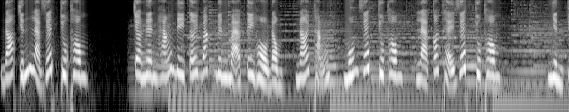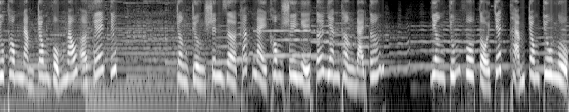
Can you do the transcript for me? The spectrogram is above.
Đó chính là giết Chu Thông. Cho nên hắn đi tới Bắc binh Mã Ti Hồ Đồng, Nói thẳng, muốn giết Chu Thông là có thể giết Chu Thông. Nhìn Chu Thông nằm trong vũng máu ở phế tiếp Trần Trường Sinh giờ khắc này không suy nghĩ tới danh thần đại tướng. Dân chúng vô tội chết thảm trong chu ngục.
